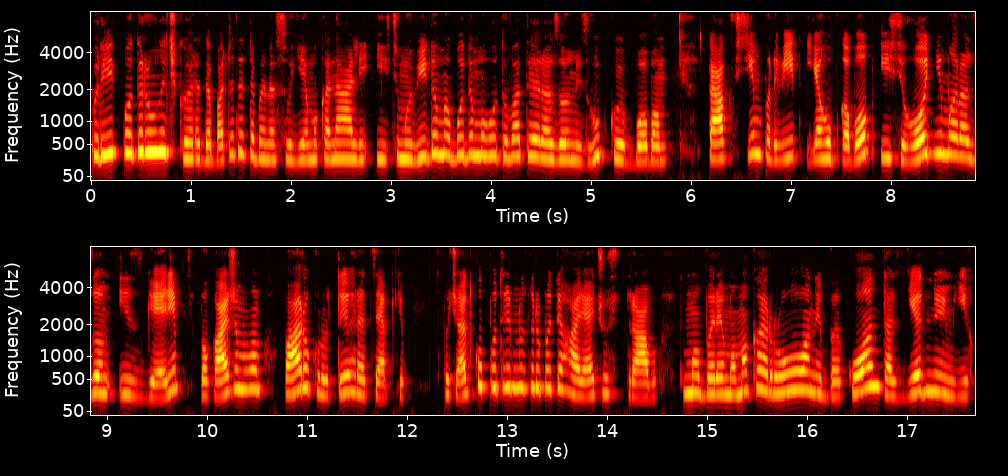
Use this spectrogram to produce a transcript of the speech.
Привіт, подаруночко! Я рада бачити тебе на своєму каналі. І в цьому відео ми будемо готувати разом із губкою Бобом. Так, всім привіт! Я губка Боб, і сьогодні ми разом із Гері покажемо вам пару крутих рецептів. Спочатку потрібно зробити гарячу страву, тому беремо макарони, бекон та з'єднуємо їх.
